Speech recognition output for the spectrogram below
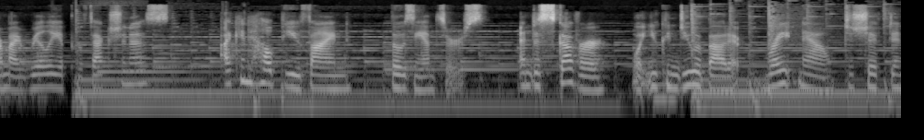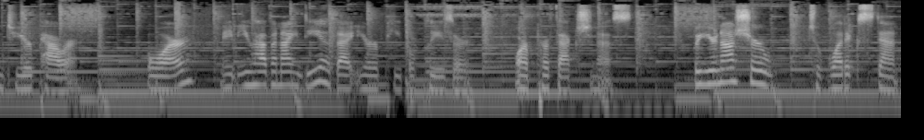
or am I really a perfectionist? I can help you find those answers and discover what you can do about it right now to shift into your power. Or maybe you have an idea that you're a people pleaser or perfectionist, but you're not sure to what extent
